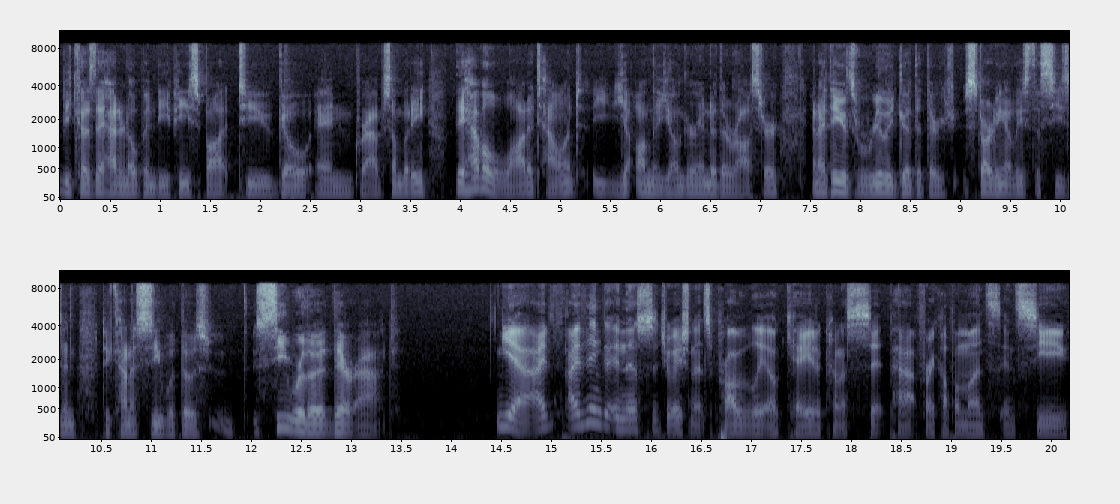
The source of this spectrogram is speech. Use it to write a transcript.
because they had an open DP spot to go and grab somebody. They have a lot of talent on the younger end of their roster, and I think it's really good that they're starting at least the season to kind of see what those see where the, they're at. Yeah, I I think in this situation it's probably okay to kind of sit pat for a couple months and see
